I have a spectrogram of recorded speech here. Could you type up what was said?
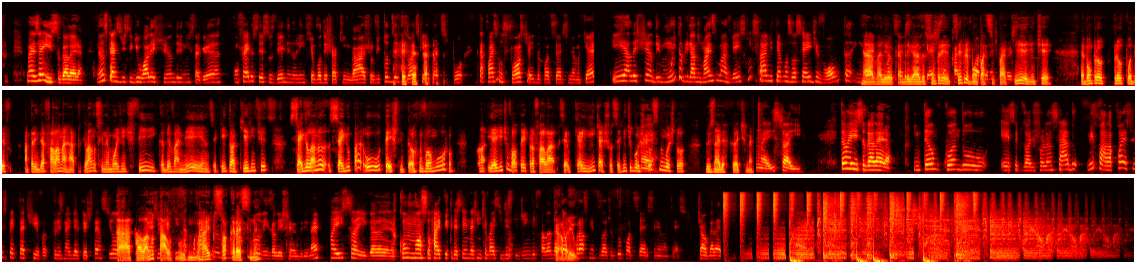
Mas é isso, galera. Não esquece de seguir o Alexandre no Instagram. Confere os textos dele no link que eu vou deixar aqui embaixo. Eu vi todos os episódios que ele participou. Tá quase um sócio aí do Pod Série Cinema Cast. E Alexandre, muito obrigado mais uma vez. Quem sabe temos você aí de volta. ah, valeu, cara. Obrigado. Sempre, um sempre bom participar aqui. A gente é bom para eu, eu poder aprender a falar mais rápido. Porque lá no cinema a gente fica, devaneia, não sei o quê. Então aqui a gente segue lá no. segue o, o, o texto. Então vamos. E a gente volta aí para falar o que a gente achou, se a gente gostou é. ou se não gostou do Snyder Cut, né? É isso aí. Então é isso, galera. Então, quando esse episódio for lançado, me fala, qual é a sua expectativa pro Snyder Cut? Tá ansioso? Ah, tá lá no tal. Tá no, hype, só cresce, né? Nuvens, Alexandre, né? Então é isso aí, galera. Com o nosso hype crescendo, a gente vai se despedindo e falando Tchau, até valeu. o próximo episódio do Podsérie CinemaCast. Tchau, galera. You know, man. You know, man. You know, man.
